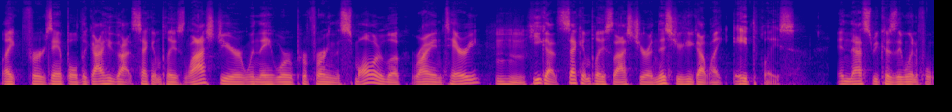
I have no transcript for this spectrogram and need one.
like for example, the guy who got second place last year when they were preferring the smaller look, Ryan Terry, mm-hmm. he got second place last year, and this year he got like eighth place, and that's because they went for,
